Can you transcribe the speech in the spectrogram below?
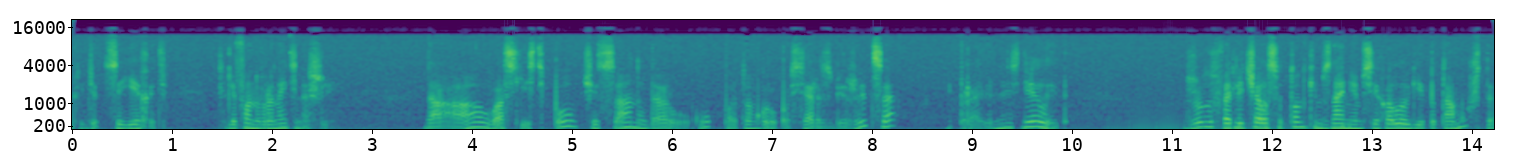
Придется ехать. Телефон в Рунете нашли. Да, у вас есть полчаса на дорогу, потом группа вся разбежится и правильно сделает. Джозеф отличался тонким знанием психологии потому, что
